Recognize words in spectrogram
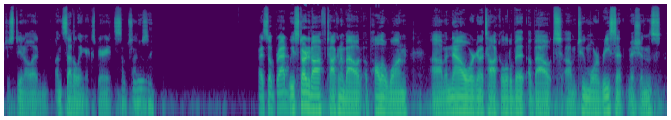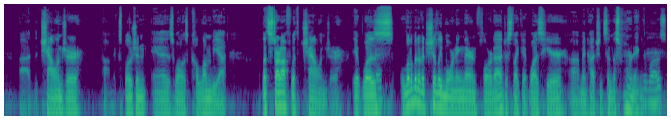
just you know an unsettling experience. Sometimes. Absolutely. All right, so Brad, we started off talking about Apollo One, um, and now we're going to talk a little bit about um, two more recent missions: uh, the Challenger um, explosion, as well as Columbia. Let's start off with Challenger. It was okay. a little bit of a chilly morning there in Florida, just like it was here um, in Hutchinson this morning. It was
